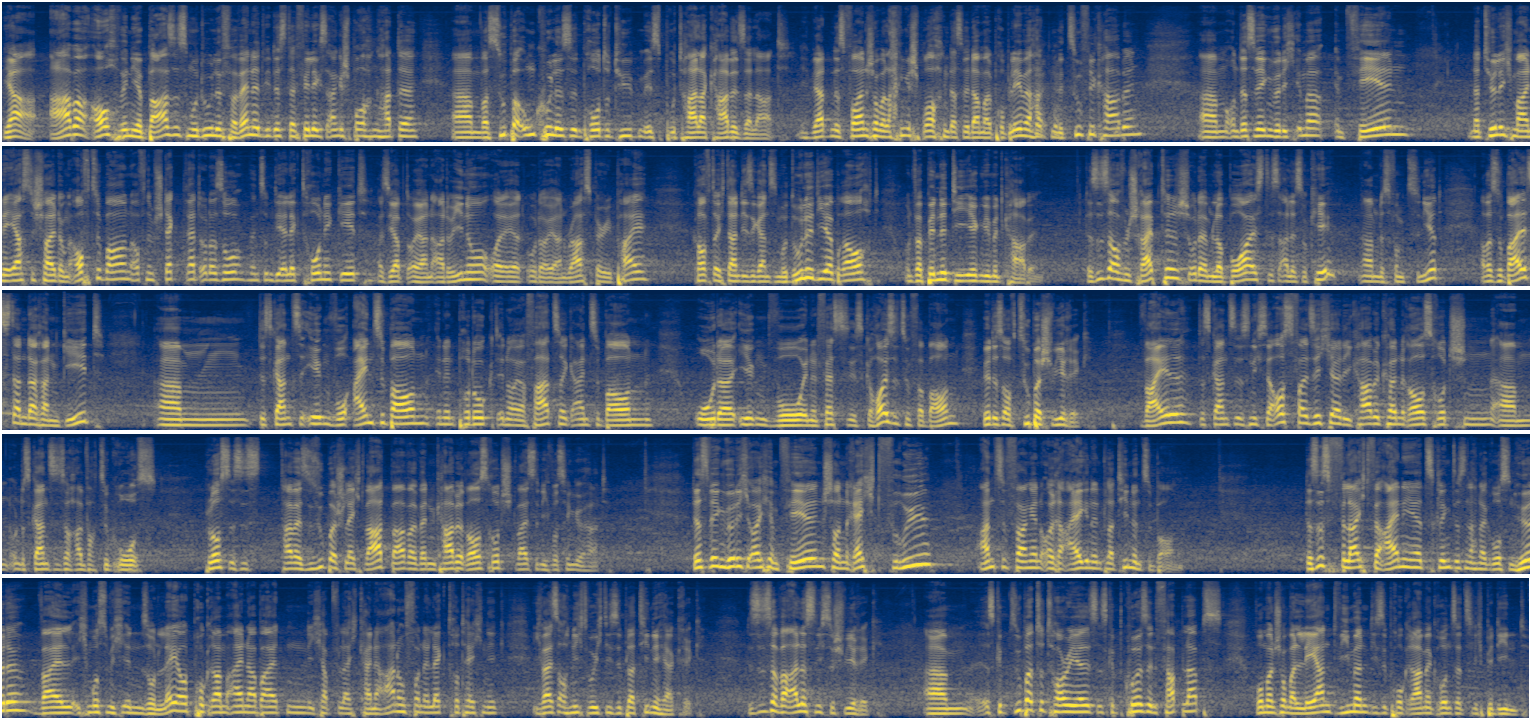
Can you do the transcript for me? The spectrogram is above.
Ja, aber auch wenn ihr Basismodule verwendet, wie das der Felix angesprochen hatte, ähm, was super uncool ist in Prototypen, ist brutaler Kabelsalat. Wir hatten das vorhin schon mal angesprochen, dass wir da mal Probleme hatten mit zu viel Kabeln. Ähm, und deswegen würde ich immer empfehlen, natürlich mal eine erste Schaltung aufzubauen auf einem Steckbrett oder so, wenn es um die Elektronik geht. Also ihr habt euren Arduino oder, euren Raspberry Pi, kauft euch dann diese ganzen Module, die ihr braucht und verbindet die irgendwie mit Kabeln. Das ist auf dem Schreibtisch oder im Labor ist das alles okay, ähm, das funktioniert. Aber sobald es dann daran geht, ähm, das Ganze irgendwo einzubauen in ein Produkt, in euer Fahrzeug einzubauen oder irgendwo in ein festes Gehäuse zu verbauen, wird es oft super schwierig weil das Ganze ist nicht sehr ausfallsicher, die Kabel können rausrutschen ähm, und das Ganze ist auch einfach zu groß. Plus es ist teilweise super schlecht wartbar, weil wenn ein Kabel rausrutscht, weißt du nicht, wo es hingehört. Deswegen würde ich euch empfehlen, schon recht früh anzufangen, eure eigenen Platinen zu bauen. Das ist vielleicht für eine jetzt, klingt es nach einer großen Hürde, weil ich muss mich in so ein Layout-Programm einarbeiten, ich habe vielleicht keine Ahnung von Elektrotechnik, ich weiß auch nicht, wo ich diese Platine herkriege. Das ist aber alles nicht so schwierig. Ähm, es gibt super Tutorials, es gibt Kurse in Fab Labs, wo man schon mal lernt, wie man diese Programme grundsätzlich bedient.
